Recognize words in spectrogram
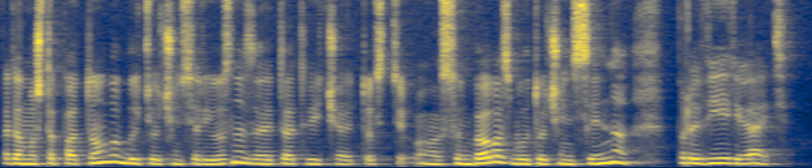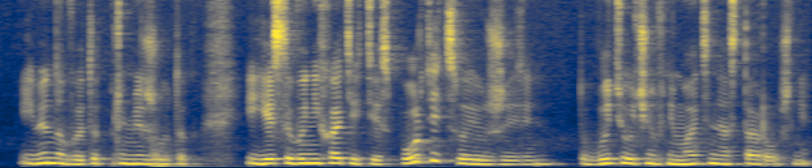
Потому что потом вы будете очень серьезно за это отвечать. То есть э, судьба вас будет очень сильно проверять именно в этот промежуток. И если вы не хотите испортить свою жизнь, то будьте очень внимательны и осторожнее.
